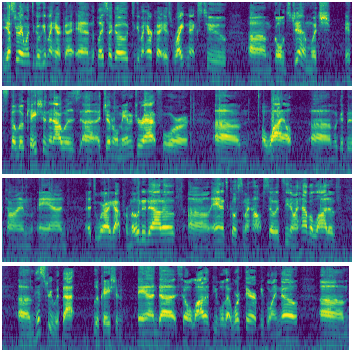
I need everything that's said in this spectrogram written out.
yesterday I went to go get my haircut, and the place I go to get my haircut is right next to um, Gold's Gym, which it's the location that I was uh, a general manager at for um, a while, um, a good bit of time, and it's where I got promoted out of, uh, and it's close to my house. So it's you know I have a lot of um, history with that location. And uh, so a lot of the people that work there are people I know. Um,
